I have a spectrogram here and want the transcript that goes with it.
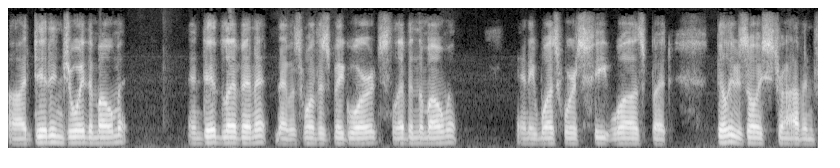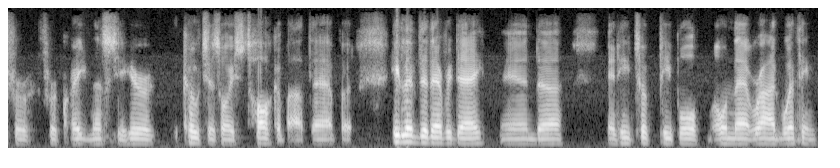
Uh, did enjoy the moment and did live in it. That was one of his big words: live in the moment. And he was where his feet was, but Billy was always striving for for greatness. You hear coaches always talk about that, but he lived it every day, and uh, and he took people on that ride with him,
